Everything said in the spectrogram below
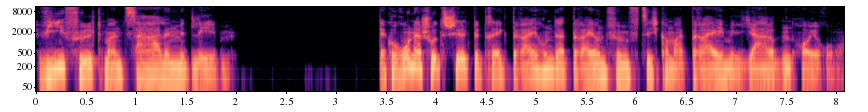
Wie füllt man Zahlen mit Leben? Der Corona-Schutzschild beträgt 353,3 Milliarden Euro.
